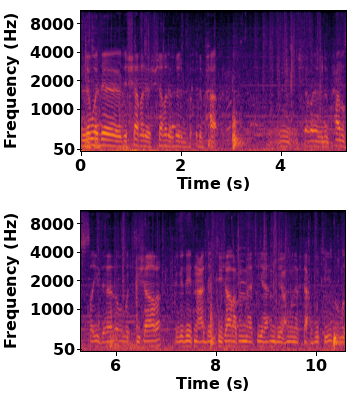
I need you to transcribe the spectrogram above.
اللي هو ده- ده الشغل الشغل في الب- البحر الشغل في البحر الصيد هذا والله التجارة. قديت معدل التجارة فما فيها هم بيعون افتح بوتيك والله.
